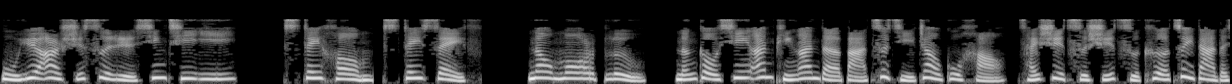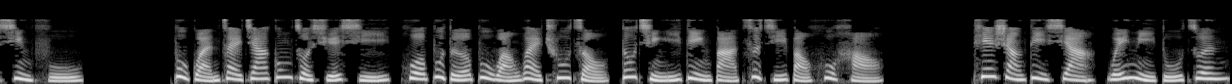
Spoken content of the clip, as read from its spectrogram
五月二十四日，星期一。Stay home, stay safe. No more blue. 能够心安平安的把自己照顾好，才是此时此刻最大的幸福。不管在家工作学习，或不得不往外出走，都请一定把自己保护好。天上地下，唯你独尊。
